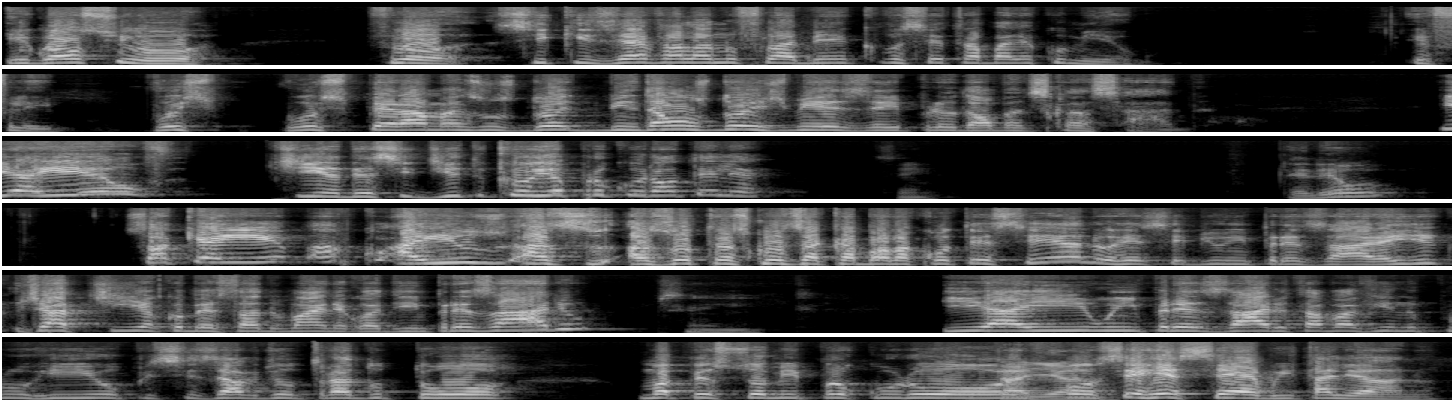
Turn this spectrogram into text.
igual o senhor. Falou, se quiser, vai lá no Flamengo que você trabalha comigo. Eu falei, vou, vou esperar mais uns dois, me dá uns dois meses aí para eu dar uma descansada. E aí eu tinha decidido que eu ia procurar o Tele. Sim. Entendeu? Só que aí, aí as, as outras coisas acabaram acontecendo, eu recebi um empresário, aí já tinha começado mais negócio de empresário. Sim. E aí o empresário estava vindo para o Rio, precisava de um tradutor, uma pessoa me procurou, falou, você recebe o italiano.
